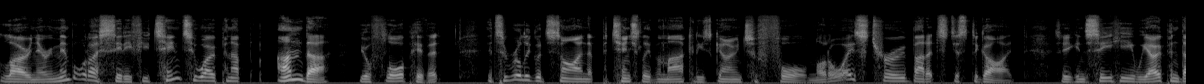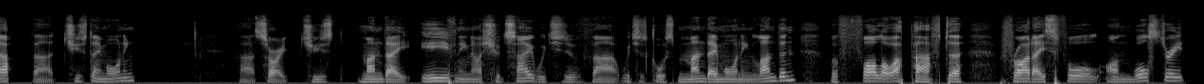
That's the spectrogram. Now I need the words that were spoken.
low now remember what I said if you tend to open up under your floor pivot it's a really good sign that potentially the market is going to fall. Not always true but it's just a guide. So you can see here we opened up uh, Tuesday morning uh, sorry Tuesday Monday evening I should say which is uh, which is of course Monday morning London. The follow up after Friday's fall on Wall Street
